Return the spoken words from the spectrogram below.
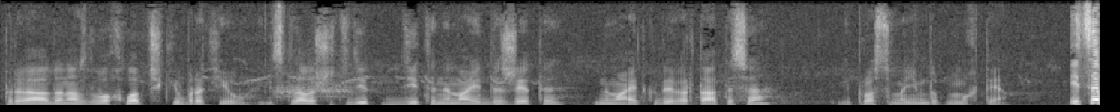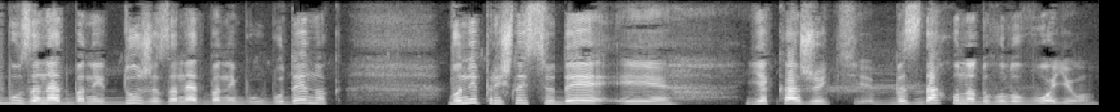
привели до нас двох хлопчиків, братів, і сказали, що ці діти не мають де жити, не мають куди вертатися, і просимо їм допомогти. І це був занедбаний, дуже занедбаний був будинок. Вони прийшли сюди, і, як кажуть, без даху над головою.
